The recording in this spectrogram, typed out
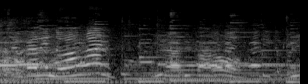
Tempelin doang kan? iya ditaruh. Nih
